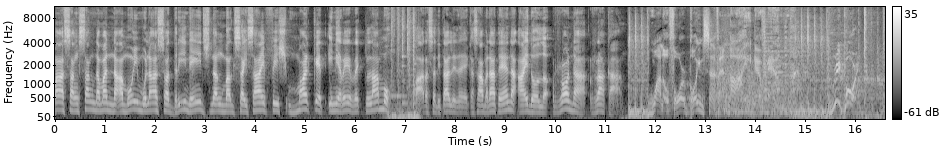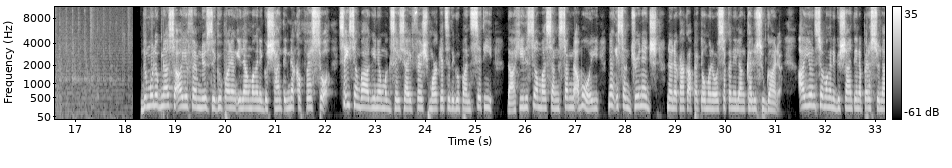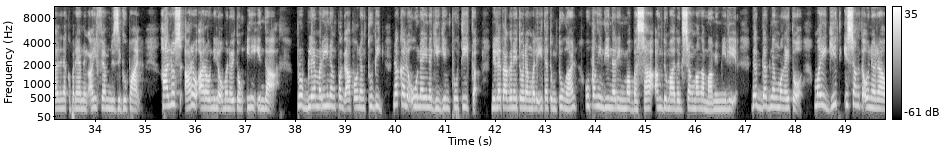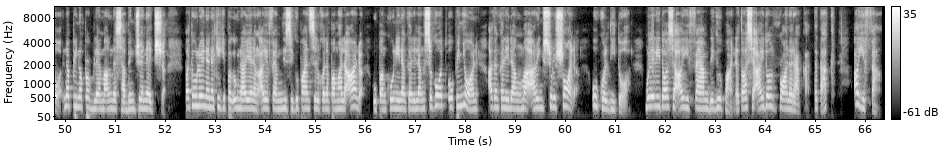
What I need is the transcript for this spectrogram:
Pasangsang naman na amoy mula sa drainage ng Magsaysay Fish Market inirereklamo. Para sa detalye na kasama natin, Idol Rona Raka. 104.7 IFM. Report! Dumulog na sa IFM News Dagupan ang ilang mga negosyanteng nakapwesto sa isang bahagi ng Magsaysay Fish Market sa Dagupan City dahil sa masangsang na amoy ng isang drainage na nakakaapekto umano sa kanilang kalusugan. Ayon sa mga negosyante na personal na nakapanayam ng IFM News Dagupan, halos araw-araw nila umano itong iniinda. Problema rin ang pag-apaw ng tubig na kalaunay nagiging putik. Nilatagan ito ng maliit na tungtungan upang hindi na rin mabasa ang dumadagsang mga mamimili. Dagdag ng mga ito, mahigit isang taon na raw na pinoproblema ang nasabing drainage. Patuloy na nakikipag-ugnayan ng IFM ni Sigupan sa lokal na pamahalaan upang kunin ang kanilang sagot, opinyon at ang kanilang maaring solusyon ukol dito. Mula rito sa IFM Digupan, ito si Idol Ron Araka. Tatak, IFM.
